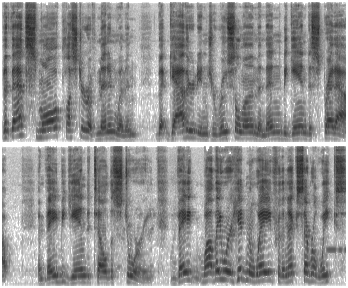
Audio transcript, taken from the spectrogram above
That that small cluster of men and women that gathered in Jerusalem and then began to spread out and they began to tell the story. They while they were hidden away for the next several weeks,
